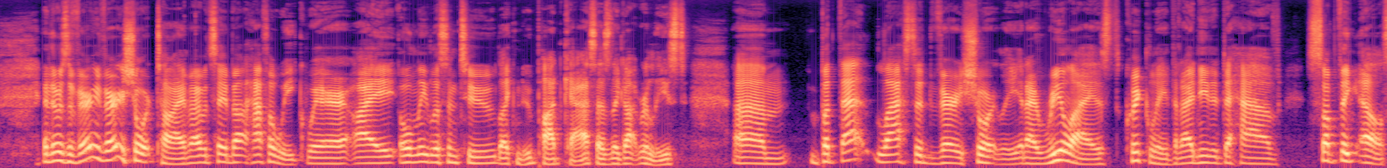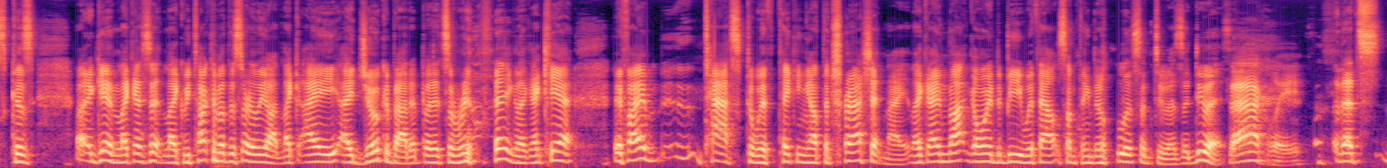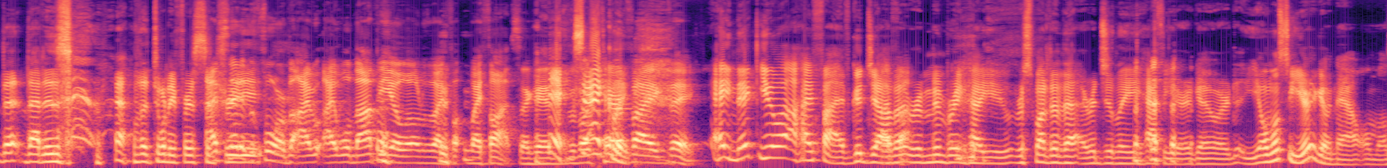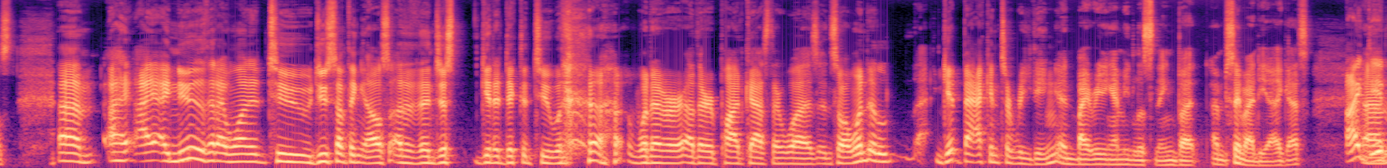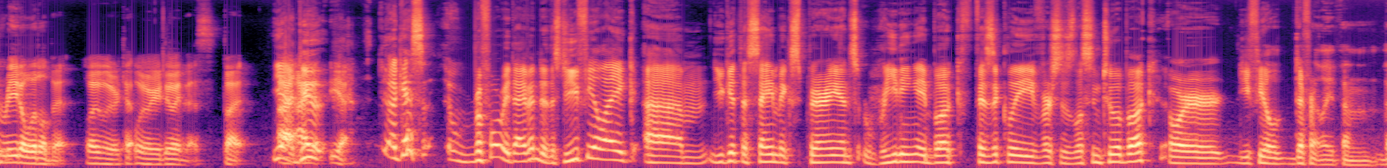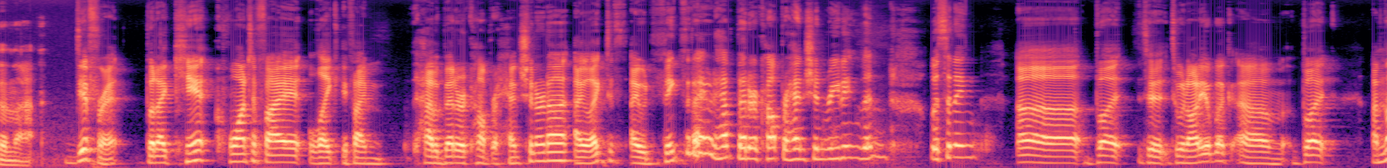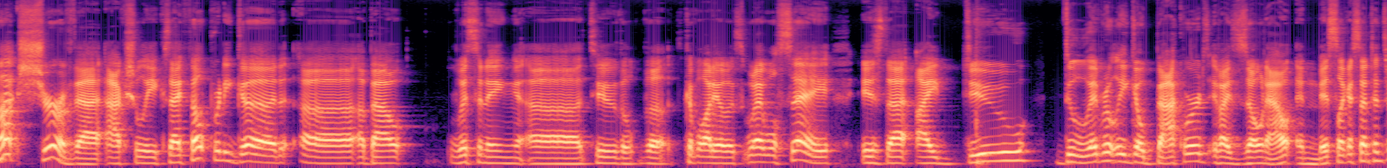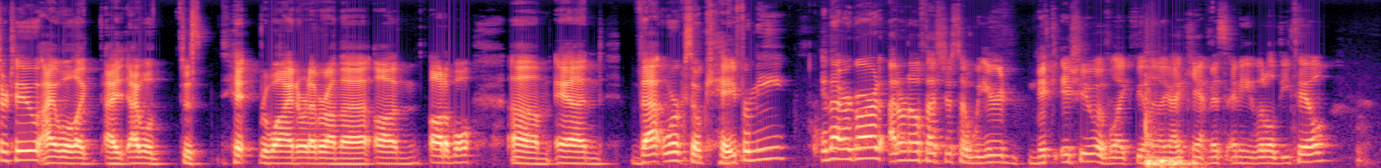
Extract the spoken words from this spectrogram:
And there was a very, very short time, I would say about half a week, where I only listened to like new podcasts as they got released. Um, but that lasted very shortly, and I realized quickly that I needed to have something else because again like i said like we talked about this early on like i i joke about it but it's a real thing like i can't if i'm tasked with taking out the trash at night like i'm not going to be without something to listen to as i do it Exactly. that's that that is how the 21st century I've said it before, but I, I will not be alone with my my thoughts. Okay, it's Exactly. the most terrifying thing. Hey Nick, you know what? High five. Good job High at remembering how you responded to that originally half a year ago, or almost a year ago now. Almost. Um, I, I I knew that I wanted to do something else other than just get addicted to whatever other podcast there was, and so I wanted to get back into reading, and by reading I mean listening, but um, same idea, I guess. I did Um, read a little bit when we were t- when we were doing this, but Yeah, I, do- I, yeah. I guess before we dive into this, do you feel like um, you get the same experience reading a book physically versus listening to a book, or do you feel differently than than that? different, but I can't quantify it like if I'm have a better comprehension or not. I like to I would think that I would have better comprehension reading than listening. Uh but to to an audiobook. Um but I'm not sure of that actually because I felt pretty good uh about listening uh to the the couple audiobooks. What I will say is that I do deliberately go backwards if I zone out and miss like a sentence or two. I will like I, I will just hit rewind or whatever on the on Audible. Um and that works okay for me in that regard. I don't know if that's just a weird Nick issue of like feeling like I can't miss any little detail.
